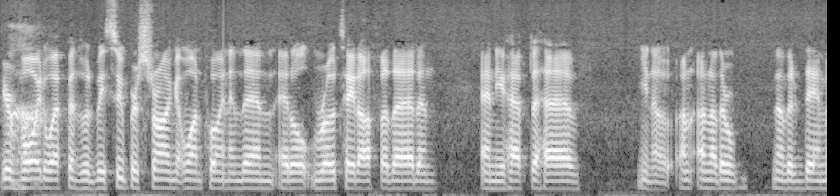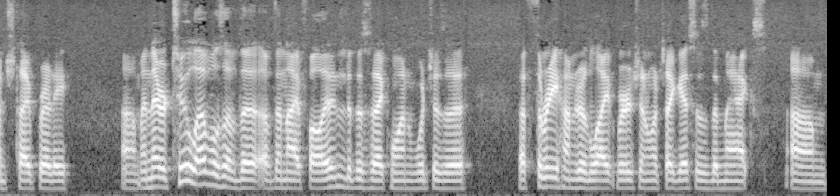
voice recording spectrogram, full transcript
your void weapons would be super strong at one point, and then it'll rotate off of that, and and you have to have you know an, another another damage type ready. Um, and there are two levels of the of the Nightfall. I didn't do the second one, which is a a 300 light version, which I guess is the max. Um,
